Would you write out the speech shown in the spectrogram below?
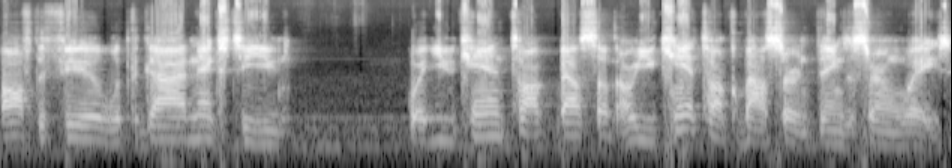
off the field with the guy next to you, where you can talk about something or you can't talk about certain things in certain ways.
